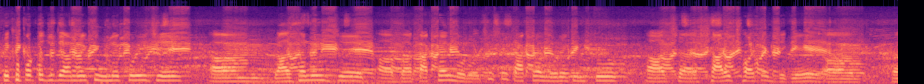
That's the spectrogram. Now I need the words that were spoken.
প্রেক্ষাপটটা যদি আমরা একটু উল্লেখ করি যে রাজধানীর যে কাকরাইল মোড় রয়েছে সেই কাকরাইল মোড়ে কিন্তু সাড়ে ছয়টার দিকে আহ, আহ,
